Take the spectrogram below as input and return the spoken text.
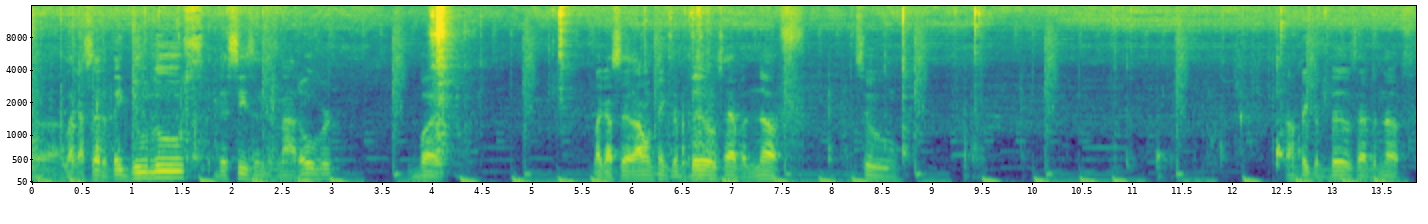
Uh, like I said, if they do lose, the season is not over. But like I said, I don't think the Bills have enough to. I don't think the Bills have enough.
